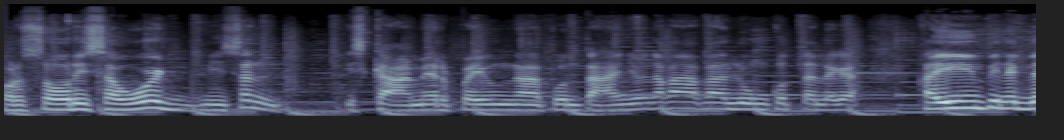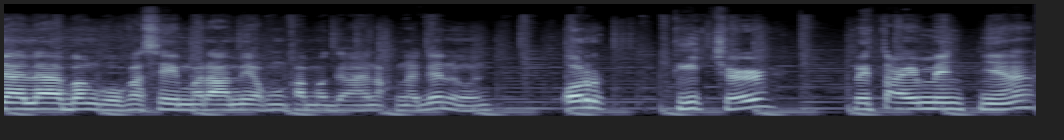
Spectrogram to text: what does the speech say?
or sorry sa word, minsan scammer pa yung napuntahan nyo. Nakakalungkot talaga. Kayo yung pinaglalaban ko kasi marami akong kamag-anak na ganun. Or teacher, retirement niya,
